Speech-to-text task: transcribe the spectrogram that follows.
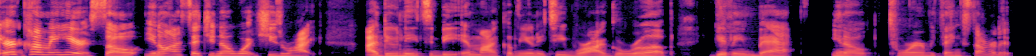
you're coming here." So, you know, I said, "You know what? She's right. I do need to be in my community where I grew up giving back, you know, to where everything started."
